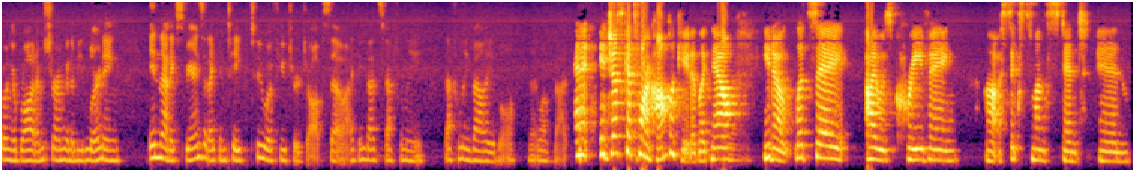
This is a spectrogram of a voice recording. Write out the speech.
going abroad, I'm sure I'm going to be learning in that experience that I can take to a future job. So, I think that's definitely definitely valuable. I love that. And it, it just gets more complicated. Like now, you know, let's say I was craving uh, a six month stint in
